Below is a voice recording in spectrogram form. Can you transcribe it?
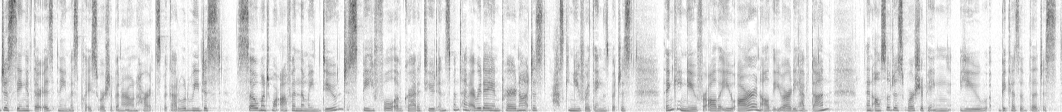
just seeing if there is any misplaced worship in our own hearts. But God, would we just so much more often than we do just be full of gratitude and spend time every day in prayer, not just asking you for things, but just thanking you for all that you are and all that you already have done, and also just worshiping you because of the just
